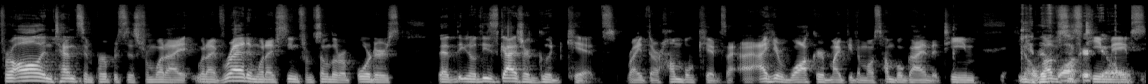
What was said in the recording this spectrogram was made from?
for all intents and purposes, from what I what I've read and what I've seen from some of the reporters that you know these guys are good kids, right? They're humble kids. I, I hear Walker might be the most humble guy in the team. You know, loves Walker his teammates.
